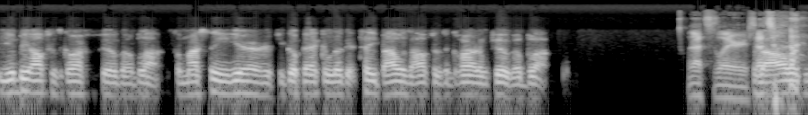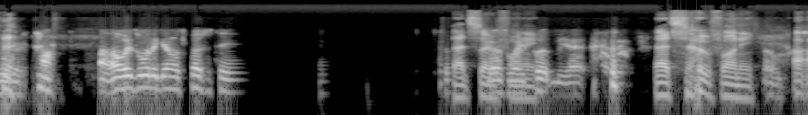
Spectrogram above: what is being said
You'll be offensive guard for field goal block. So my senior year, if you go back and look at tape, I was offensive guard on field goal block. That's hilarious. That's I always, to, I always want to get on special team. That's so That's funny. Put me at. That's so funny. Uh,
